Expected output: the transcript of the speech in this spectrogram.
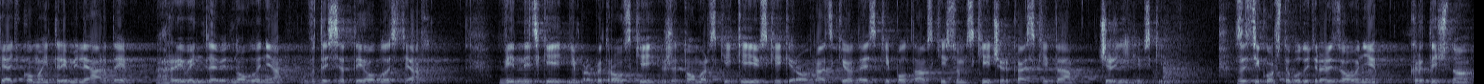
5,3 мільярди гривень для відновлення в 10 областях. Вінницький, Дніпропетровський, Житомирський, Київський, Кіровоградський, Одеський, Полтавський, Сумський, Черкаський та Чернігівський. За ці кошти будуть реалізовані критично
